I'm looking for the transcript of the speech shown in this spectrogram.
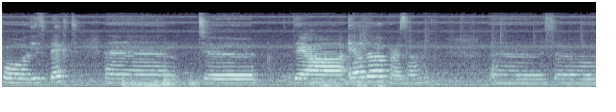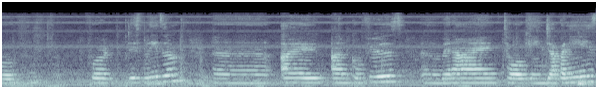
for respect um, to their elder person. Uh, so for this reason, uh, I am confused uh, when I talk in Japanese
